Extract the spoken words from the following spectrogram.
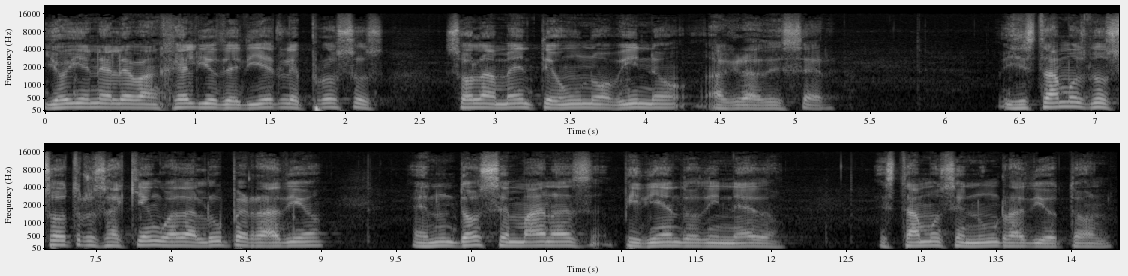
Y hoy en el Evangelio de diez leprosos solamente uno vino a agradecer. Y estamos nosotros aquí en Guadalupe Radio en dos semanas pidiendo dinero. Estamos en un radiotón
